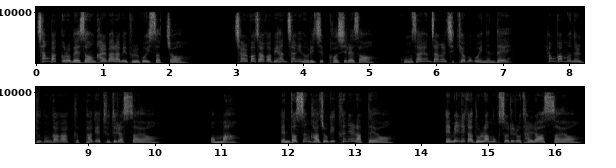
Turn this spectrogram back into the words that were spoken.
창밖으로 매서운 칼바람이 불고 있었죠. 철거 작업이 한창인 우리 집 거실에서 공사 현장을 지켜보고 있는데 현관문을 누군가가 급하게 두드렸어요. 엄마, 앤더슨 가족이 큰일 났대요. 에밀리가 놀란 목소리로 달려왔어요.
